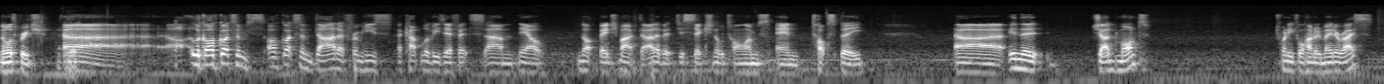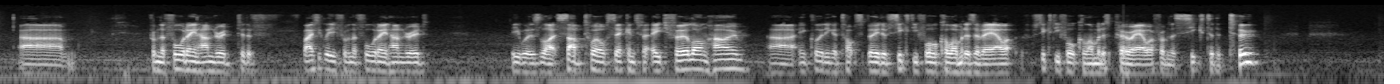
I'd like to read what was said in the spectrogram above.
Northbridge. Uh, uh, look, I've got some I've got some data from his a couple of his efforts. Um, now, not benchmark data, but just sectional times and top speed. Uh, in the Juddmonte 2400 meter race, um, from the 1400 to the basically from the 1400, he was like sub 12 seconds for each furlong home, uh, including a top speed of 64 kilometers of hour, 64 kilometers per hour from the six to the two.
